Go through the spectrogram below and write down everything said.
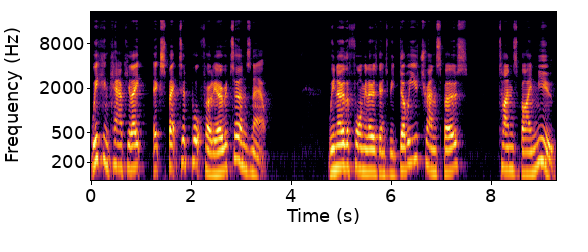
We can calculate expected portfolio returns now. We know the formula is going to be W transpose times by mu.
